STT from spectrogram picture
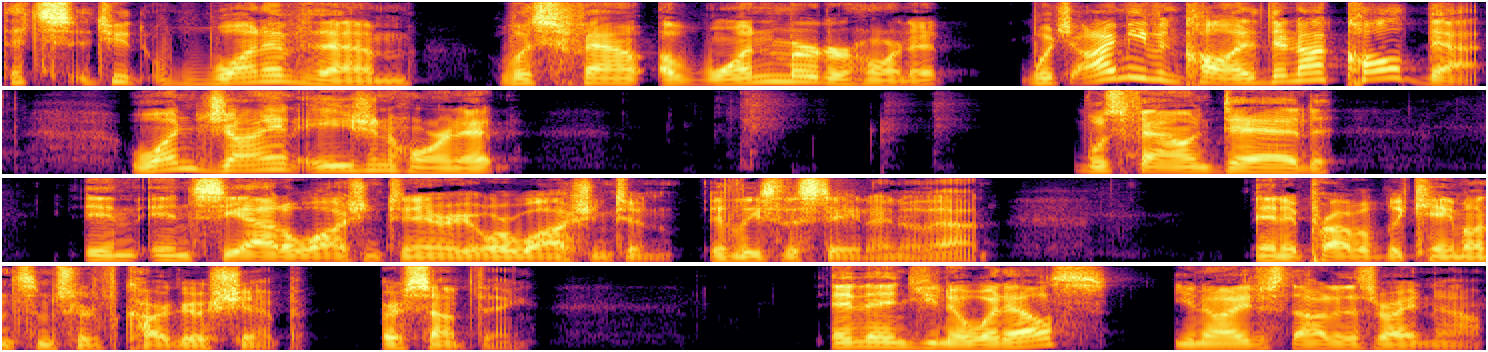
That's dude, one of them was found a one murder hornet, which I'm even calling they're not called that. One giant Asian hornet was found dead in in Seattle, Washington area or Washington, at least the state, I know that. And it probably came on some sort of cargo ship or something. And then you know what else? You know, I just thought of this right now.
